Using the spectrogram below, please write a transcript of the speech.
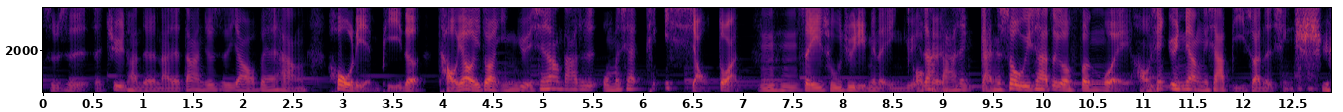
是不是？呃，剧团的人来了，当然就是要非常厚脸皮的讨要一段音乐，先让大家就是我们现在听一小段，嗯哼，这一出剧里面的音乐，让大家先感受一下这个氛围，好，先酝酿一下鼻酸的情绪。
